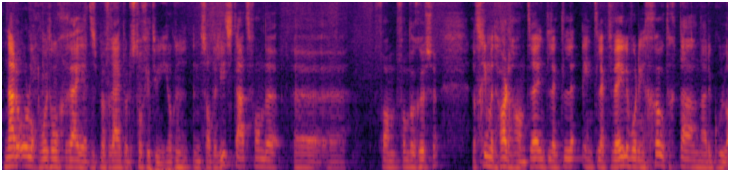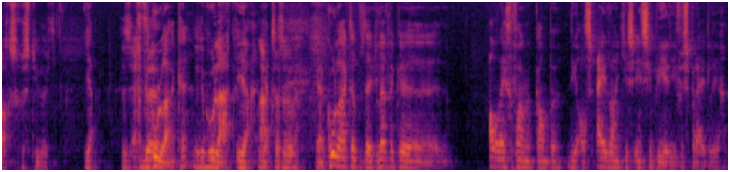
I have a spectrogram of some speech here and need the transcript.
na de oorlog wordt Hongarije, het is bevrijd door de Sovjet-Unie, ook een, een satellietstaat van de, van, van de Russen. Dat ging met harde hand. Hè. Intellectuelen worden in grote getalen naar de gulags gestuurd. Ja, is echt, de Gulag, hè? De Gulag. Ja, nou, ja. Zo... ja Gulag, dat betekent letterlijk uh, allerlei gevangenkampen die als eilandjes in Siberië verspreid liggen.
